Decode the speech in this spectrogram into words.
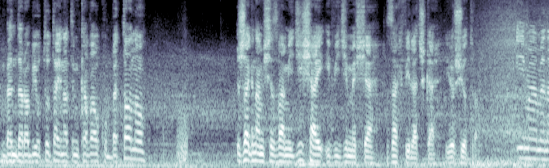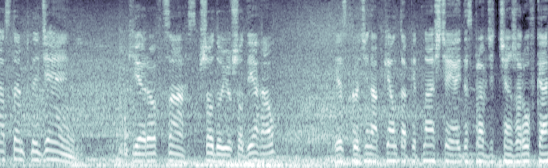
będę robił tutaj na tym kawałku betonu. Żegnam się z Wami dzisiaj i widzimy się za chwileczkę, już jutro. I mamy następny dzień. Kierowca z przodu już odjechał. Jest godzina 5.15, ja idę sprawdzić ciężarówkę.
